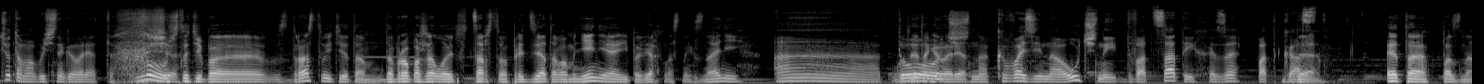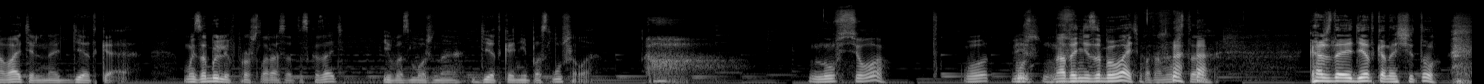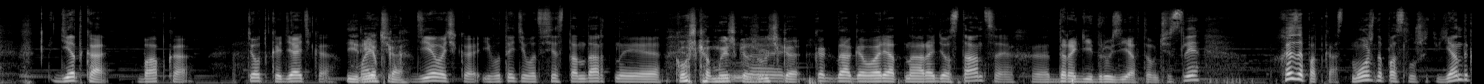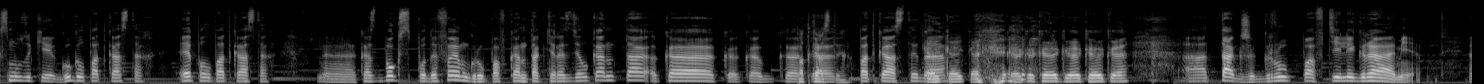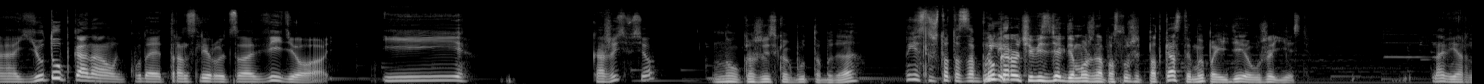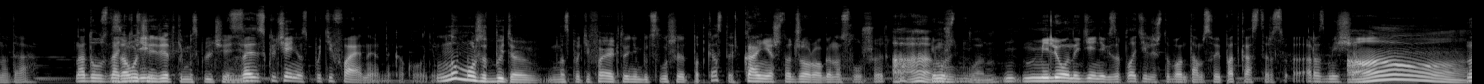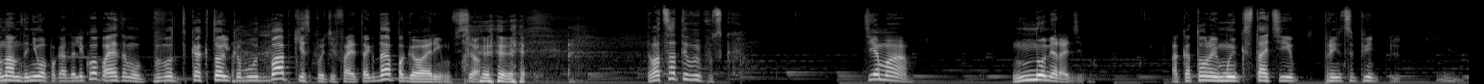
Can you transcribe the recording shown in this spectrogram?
Что там обычно говорят-то? Ну, Чё? что типа, э, здравствуйте, там, добро пожаловать в царство предвзятого мнения и поверхностных знаний. А, Вот это говорят. точно. Квазинаучный 20-й ХЗ подкаст. Да. Это познавательно, детка. Мы забыли в прошлый раз это сказать, и, возможно, детка не послушала. Ну все. Вот, Может, видишь, надо не забывать, потому что каждая детка на счету. Детка, бабка, тетка, дядька, И мальчик, репка. девочка и вот эти вот все стандартные, Кошка, мышка, э, жучка. когда говорят на радиостанциях, э, дорогие друзья в том числе, ХЗ подкаст можно послушать в Яндекс Музыке, Google подкастах, Apple подкастах, э, Castbox, PodFM, группа ВКонтакте, раздел конта... ка- ка- ка- Подкасты. ка- Подкасты, да. Как, как, как. Ка-ка-ка-ка-ка. А также группа в Телеграме, YouTube канал, куда транслируется видео. И кажись, все. Ну, кажись, как будто бы, да? Ну, если что-то забыли, Ну, короче, везде, где можно послушать подкасты, мы, по идее, уже есть. наверное, да. Надо узнать, За где- очень редким исключением. За исключением Spotify, наверное, какого-нибудь. Ну, может быть, а на Spotify кто-нибудь слушает подкасты? Конечно, Джо Рогана слушают. А, Ему ну, ладно. миллионы денег заплатили, чтобы он там свои подкасты рас- размещал. А, Но нам до него пока далеко, поэтому вот как только будут бабки Spotify, тогда поговорим. Все. Двадцатый выпуск. Тема номер один. О которой мы, кстати, в принципе,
